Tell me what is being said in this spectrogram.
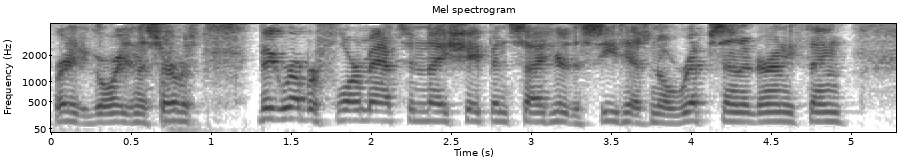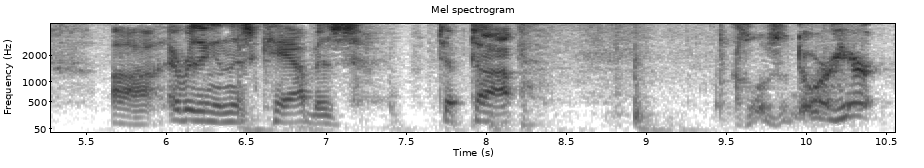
ready to go right into service. Big rubber floor mats in nice shape inside here. The seat has no rips in it or anything. Uh, everything in this cab is tip top. Close the door here.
